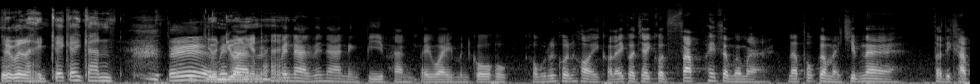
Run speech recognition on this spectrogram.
ไม่เป็นไรใกล้ๆกัน เออหยวนๆไม่นานกันได้ ไม่นานไม่นานหนึ่งปีผ่านไปไวเหมันโกหก ขอบคุณทุกคนคอยกดไลค์กดแชร์กดซับให้เสมอมา แล้วพบกันใหม่คลิปหน้า สวัสดีครับ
